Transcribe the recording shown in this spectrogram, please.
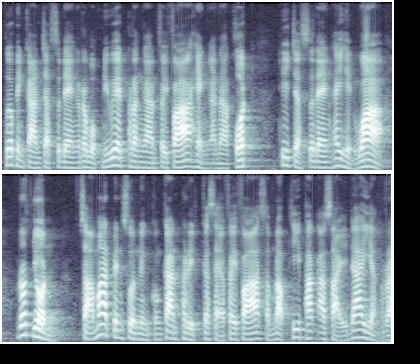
เพื่อเป็นการจัดแสดงระบบนิเวศพลังงานไฟฟ้าแห่งอนาคต ที่จะแสดงให้เห็นว่ารถยนต์สามารถเป็นส่วนหนึ่งของการผลิตกระแสไฟฟ้าสำหรับที่พักอาศัยได้อย่างไร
